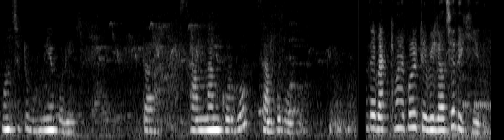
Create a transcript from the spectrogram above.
মনে হচ্ছে একটু ঘুমিয়ে পড়ি। তা স্নান করব, শ্যাম্পু করব। ব্যাক ক্যামেরা করে টেবিল আছে, দেখিয়ে দিই।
